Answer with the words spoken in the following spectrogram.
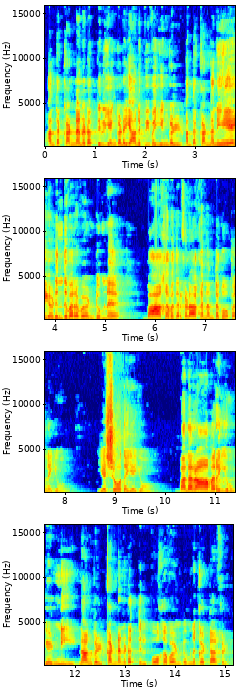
அந்த கண்ணனிடத்தில் எங்களை அனுப்பி வையுங்கள். அந்த கண்ணனே எழுந்து வர வேண்டும்னு பாகவதர்களாக நந்தகோபனையும் யசோதையையும் பலராமரையும் எண்ணி நாங்கள் கண்ணனிடத்தில் போக வேண்டும்னு கேட்டார்கள்.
